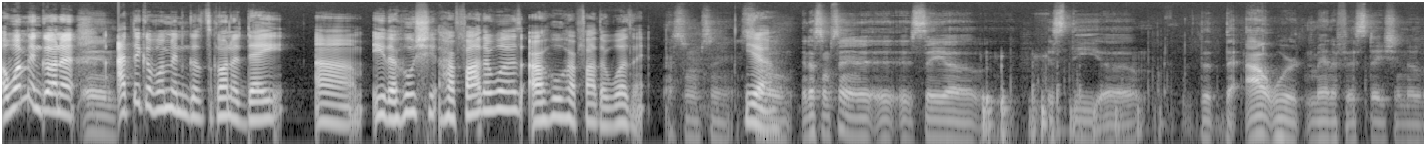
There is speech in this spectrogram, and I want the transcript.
A woman gonna And- I think a woman is gonna date um either who she her father was or who her father wasn't. That's what I'm saying. Yeah. So, and that's what I'm saying. It, it, it's a, uh, it's the, uh, the the outward manifestation of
